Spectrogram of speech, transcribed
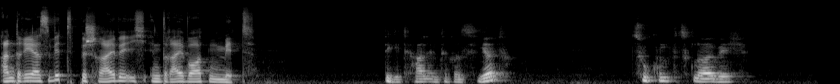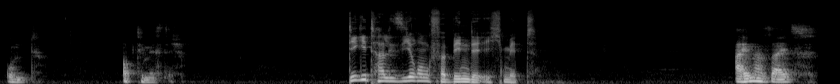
Andreas Witt beschreibe ich in drei Worten mit digital interessiert, zukunftsgläubig und optimistisch. Digitalisierung verbinde ich mit einerseits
